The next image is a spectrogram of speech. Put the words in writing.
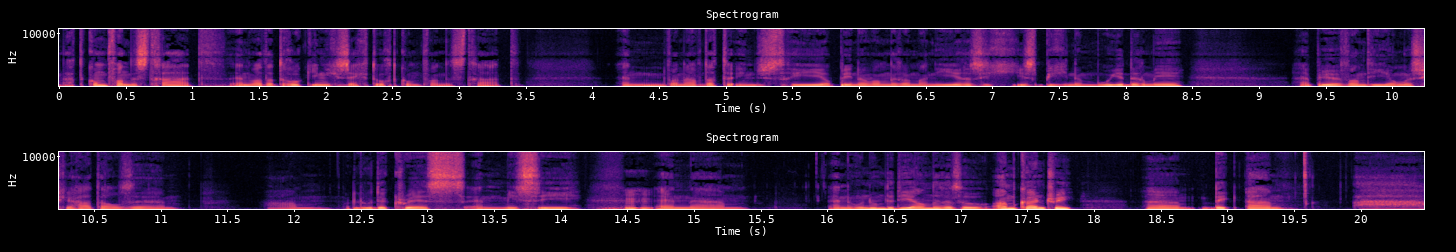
Dat komt van de straat. En wat er ook in gezegd wordt, komt van de straat. En vanaf dat de industrie op een of andere manier zich is beginnen moeien ermee, heb je van die jongens gehad als eh, ehm, Ludacris en Missy Mhm. en, ehm, en hoe noemde die andere zo? I'm country. Ehm, big, ehm, ah,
